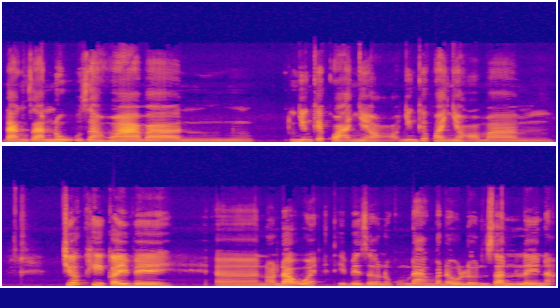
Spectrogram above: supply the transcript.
đang ra nụ ra hoa và ừ, những cái quả nhỏ những cái quả nhỏ mà trước khi cây về à, nó đậu ấy thì bây giờ nó cũng đang bắt đầu lớn dần lên ạ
